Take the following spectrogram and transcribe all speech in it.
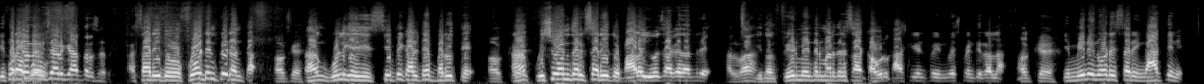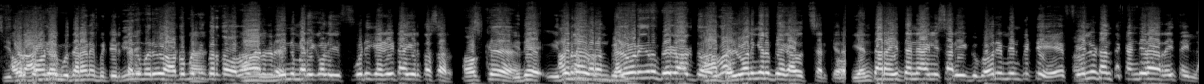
ಈ ತರ ವಿಚಾರಕ್ಕೆ ಯಾವ ತರ ಸರ್? ಸರ್ ಇದು ಪ್ರೋಟೀನ್ ಫೀಡ್ ಅಂತ. ಗುಳಿಗೆ ಸಿಪಿ ಕಾಲ್ ಟೈಪ್ ಬರುತ್ತೆ. ಕೃಷಿ ಹೊಂಡದವ್ರಿಗೆ ಸರ್ ಇದು ಬಹಳ ಯೂಸ್ ಆಗದಂದ್ರೆ ಅಲ್ವಾ? ಇದೊಂದ್ ಫೀಡ್ ಮೇಂಟೈನ್ ಮಾಡಿದ್ರೆ ಸಾಕು. ಅವ್ರು ಕಾಸ್ಟ್ಲಿ ಇನ್ವೆಸ್ಟ್ಮೆಂಟ್ ಇರಲ್ಲ. ಈ ಮೀನು ನೋಡಿ ಸರ್ ಹಿಂಗ್ ಹಾಕ್ತೀನಿ. ಈ ಉದಾಹರಣೆ ಬಿಟ್ಟಿರ್ತಾರೆ. ಮೀನು ಮರಿಗಳು ಮರಿಗಳು ಫುಡಿಗೆ ಎಡಿಟ್ ಆಗಿರ್ತಾವ ಸರ್. ಓಕೆ ಇದೆ. ಬೆಳವಣಿಗೆನೂ ಬೇಗ ಬೆಳವಣಿಗೆನೂ ಬೇಗ ಆಗುತ್ತೆ ಸರ್. ಎಂತ ರೈತನೇ ಆಗ್ಲಿ ಸರ್ ಈಗ ಗೌರಿ ಮೀನ್ ಬಿಟ್ಟು ಫೇಲ್ಯೂಡ್ ಅಂತ ಕಂಡಿರೋ ರೈತ ಇಲ್ಲ.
